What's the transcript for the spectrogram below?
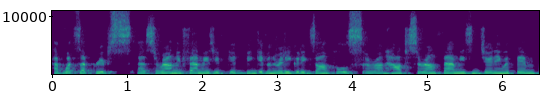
have WhatsApp groups uh, surrounding families. We've get, been given really good examples around how to surround families and journeying with them,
